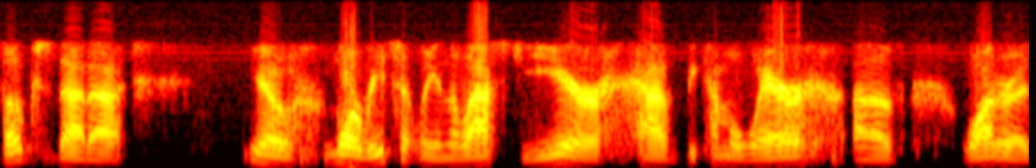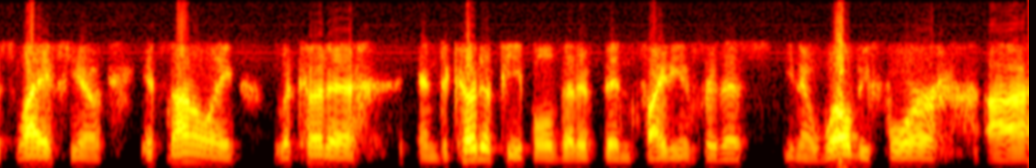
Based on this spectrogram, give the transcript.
folks that uh, you know more recently in the last year have become aware of water as life, you know, it's not only Lakota and Dakota people that have been fighting for this, you know, well before uh,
